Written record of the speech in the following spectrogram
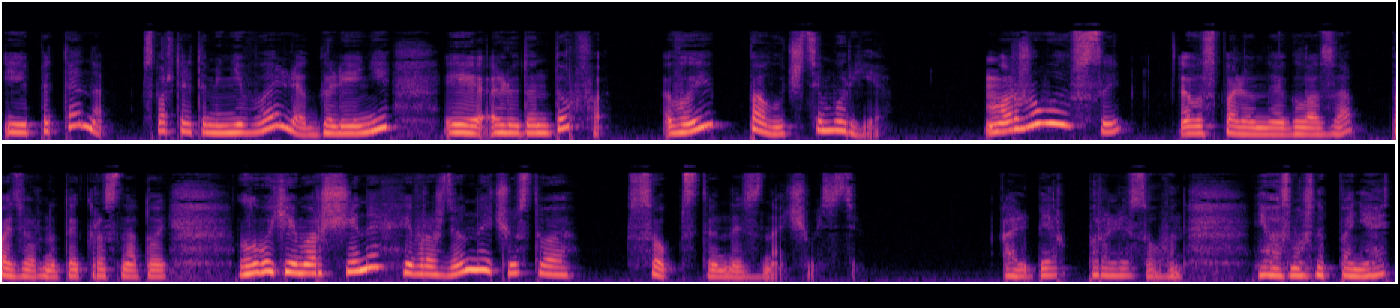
и Петена, с портретами Нивеля, Галини и Людендорфа, вы получите Мурье. Моржовые усы, воспаленные глаза, подернутые краснотой, глубокие морщины и врожденное чувство собственной значимости. Альбер парализован. Невозможно понять,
